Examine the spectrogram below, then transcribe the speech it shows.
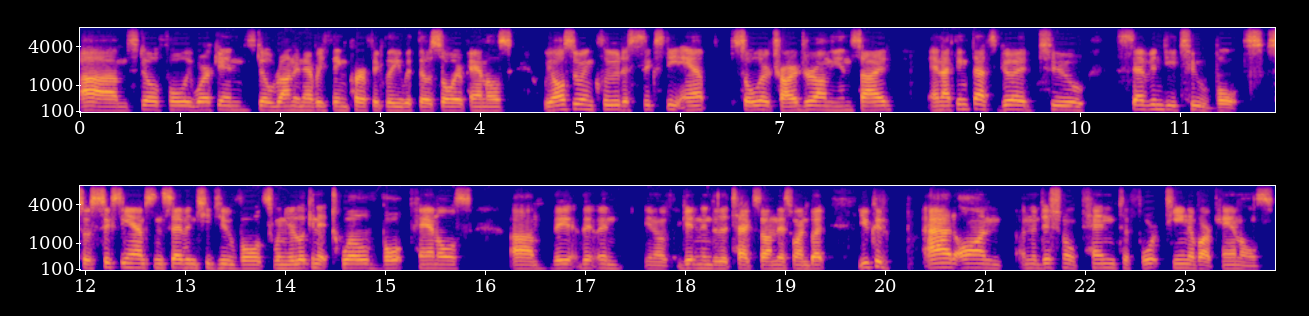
um, still fully working still running everything perfectly with those solar panels we also include a 60 amp solar charger on the inside and i think that's good to 72 volts so 60 amps and 72 volts when you're looking at 12 volt panels um, they, they and you know getting into the text on this one but you could add on an additional 10 to 14 of our panels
